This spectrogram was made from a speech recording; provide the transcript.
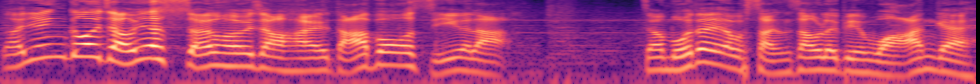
嗱，應該就一上去就係打 boss 噶啦，就冇得入神獸裏邊玩嘅。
